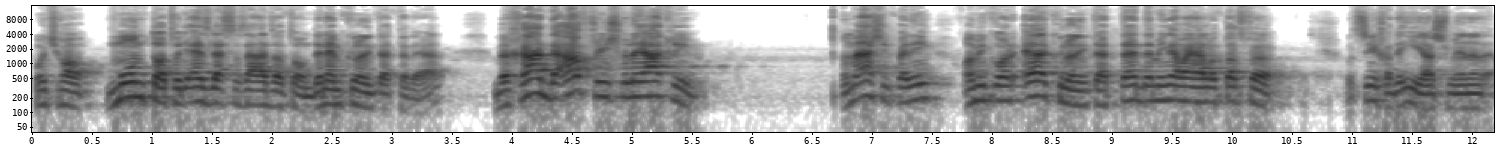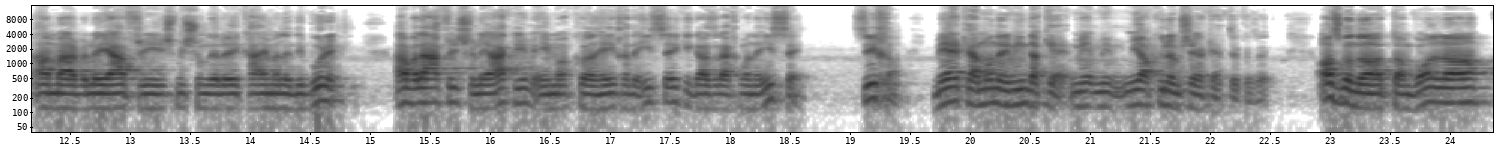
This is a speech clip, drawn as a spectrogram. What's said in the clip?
hogyha mondtad, hogy ez lesz az áldozatom, de nem különítetted el. De hát, de afris vele jákrim. A másik pedig, amikor elkülönítetted, de még nem ajánlottad fel. Hogy szíha, de ilyesmilyen amár vele jáfris, misum de lőj kájmeledi buri. Ával áfris vele jákrim, én akkor héha de iszék, igaz van iszék. Szíha, miért kell mondani mind a ke- mi, mi, mi, a különbség a kettő között? Azt gondoltam volna,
